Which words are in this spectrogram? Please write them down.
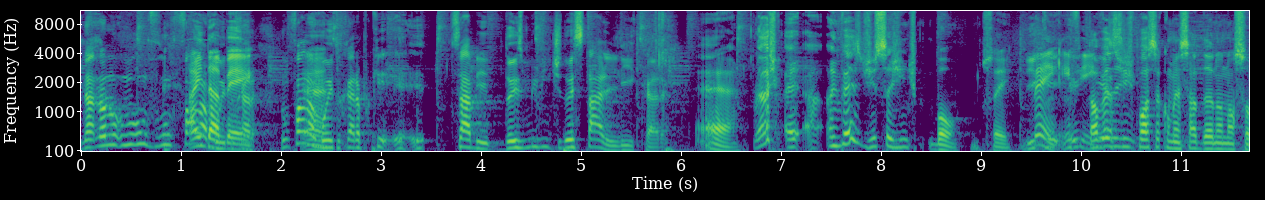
Não, não, não, não- não fala Ainda muito, bem. cara. Não fala É. muito, cara, porque, eh, eh, sabe, 2022 tá ali, cara. É, eu acho que é, ao invés disso a gente, bom, não sei. E Bem, que- enfim. Talvez a assim, gente possa começar dando a nossa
